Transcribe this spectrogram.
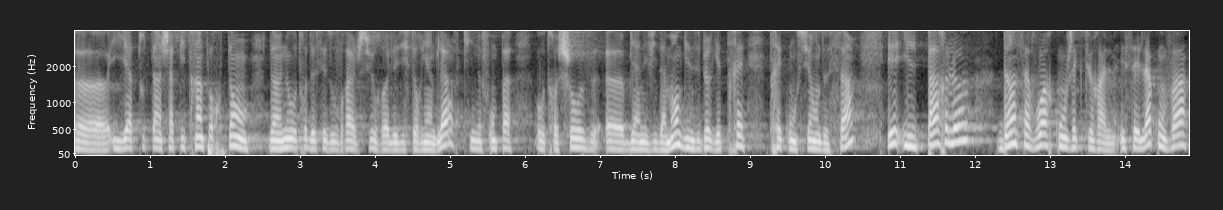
Euh, il y a tout un chapitre important d'un autre de ses ouvrages sur les historiens de l'art qui ne font pas autre chose, bien évidemment. Ginsburg est très très conscient de ça et il parle d'un savoir conjectural. Et c'est là qu'on va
